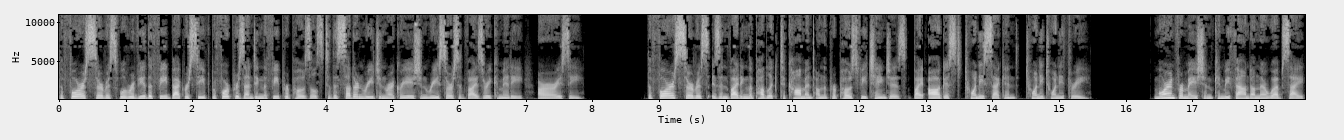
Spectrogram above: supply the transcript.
the Forest Service will review the feedback received before presenting the fee proposals to the Southern Region Recreation Resource Advisory Committee, RRAC. The Forest Service is inviting the public to comment on the proposed fee changes by August 22, 2023. More information can be found on their website,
